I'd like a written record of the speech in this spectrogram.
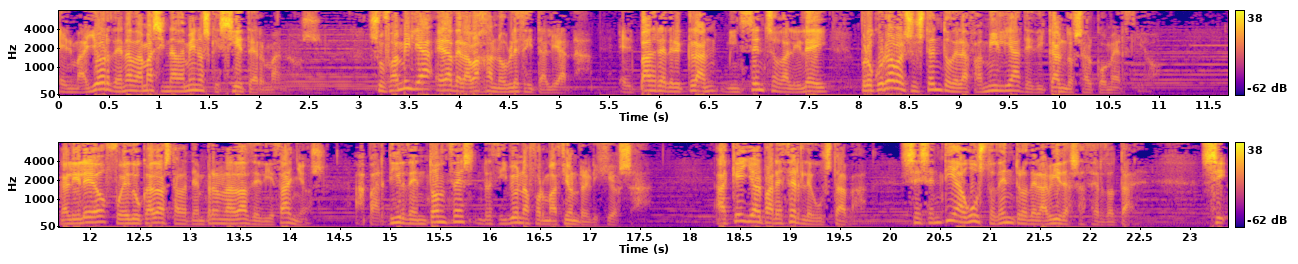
el mayor de nada más y nada menos que siete hermanos. Su familia era de la baja nobleza italiana. El padre del clan, Vincenzo Galilei, procuraba el sustento de la familia dedicándose al comercio. Galileo fue educado hasta la temprana edad de 10 años. A partir de entonces recibió una formación religiosa. Aquello al parecer le gustaba. Se sentía a gusto dentro de la vida sacerdotal. Sí,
